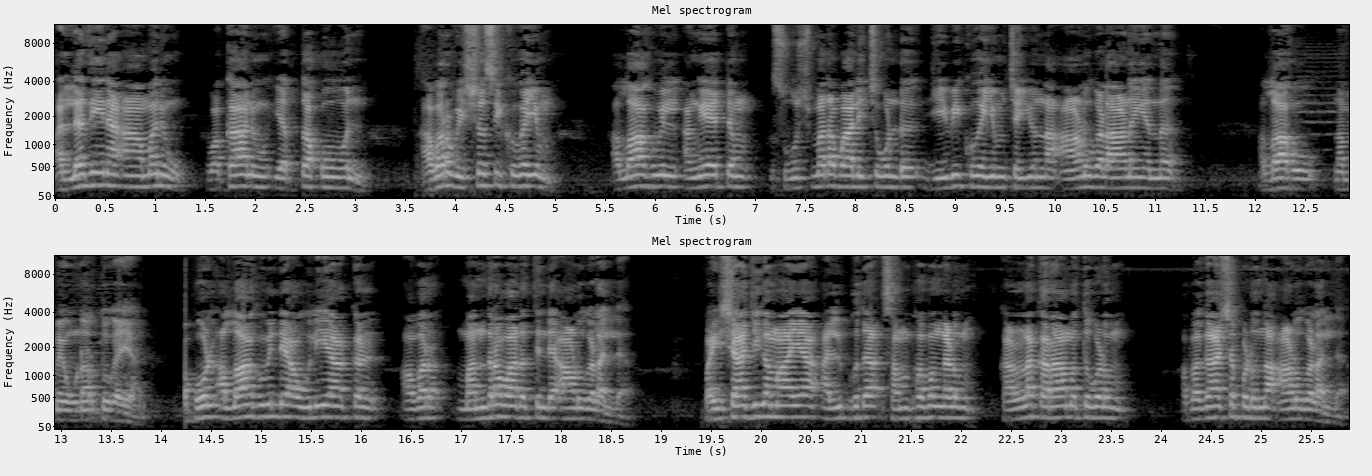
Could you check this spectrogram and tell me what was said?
അല്ലദീന ആമനു വക്കാനു യത്തഹൂൻ അവർ വിശ്വസിക്കുകയും അള്ളാഹുവിൽ അങ്ങേയറ്റം സൂക്ഷ്മത പാലിച്ചുകൊണ്ട് ജീവിക്കുകയും ചെയ്യുന്ന ആളുകളാണ് എന്ന് അള്ളാഹു നമ്മെ ഉണർത്തുകയാണ്. അപ്പോൾ അള്ളാഹുവിന്റെ ഔലിയാക്കൾ അവർ മന്ത്രവാദത്തിന്റെ ആളുകളല്ല. പൈശാചികമായ അത്ഭുത സംഭവങ്ങളും കള്ളക്കറാമത്തുകളും അവകാശപ്പെടുന്ന ആളുകളല്ല.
